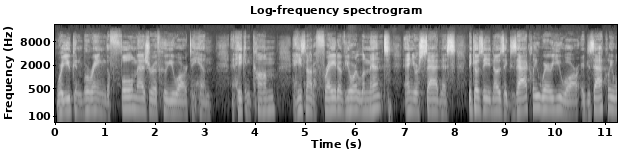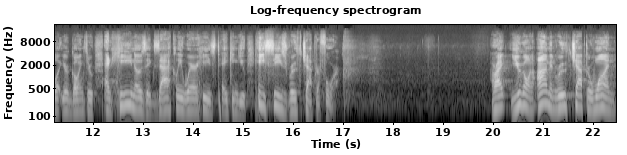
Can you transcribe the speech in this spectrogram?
where you can bring the full measure of who you are to Him. And He can come, and He's not afraid of your lament and your sadness because He knows exactly where you are, exactly what you're going through, and He knows exactly where He's taking you. He sees Ruth chapter 4. All right, you're going, I'm in Ruth chapter 1,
